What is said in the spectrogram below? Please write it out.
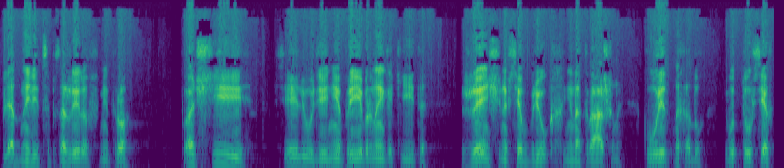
Бледные лица пассажиров в метро. Почти все люди неприбранные какие-то. Женщины все в брюках, не накрашены, курят на ходу, будто у всех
